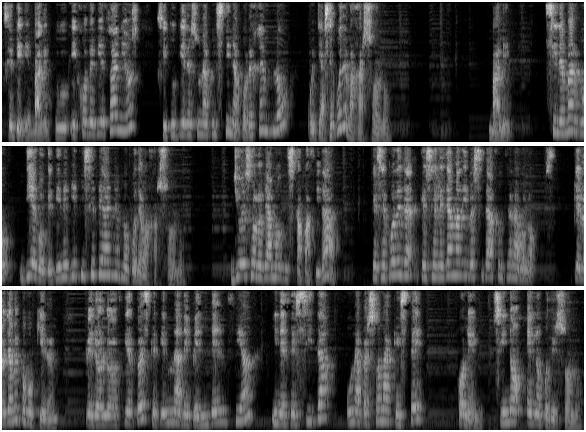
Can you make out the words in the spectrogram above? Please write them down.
7 y 10, vale. Tu hijo de 10 años, si tú tienes una piscina, por ejemplo, pues ya se puede bajar solo. Vale. Sin embargo, Diego, que tiene 17 años, no puede bajar solo. Yo eso lo llamo discapacidad. Que se, puede, que se le llama diversidad funcional, bueno, que lo llamen como quieran pero lo cierto es que tiene una dependencia y necesita una persona que esté con él, si no, él no puede ir solo.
